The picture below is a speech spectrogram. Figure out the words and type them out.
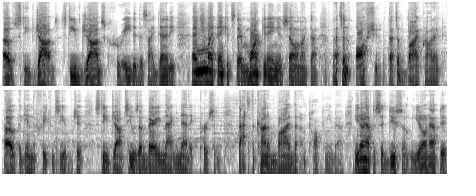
of Steve Jobs. Steve Jobs created this identity, and you might think it's their marketing and on like that. That's an offshoot. That's a byproduct of again the frequency of J- Steve Jobs. He was a very magnetic person. That's the kind of vibe that I'm talking about. You don't have to seduce them. You don't have to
